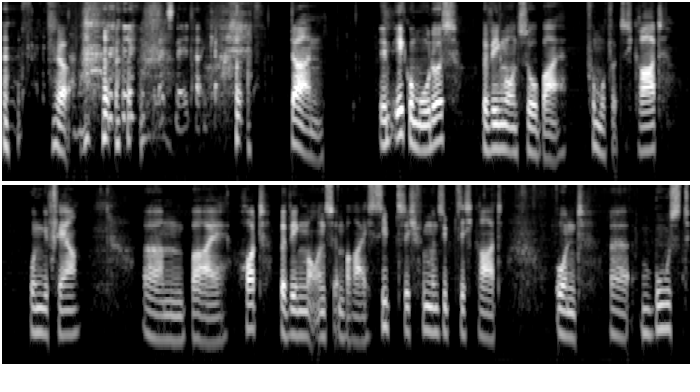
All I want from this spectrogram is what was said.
ja. Schnelltanker. Dann im Eco-Modus bewegen wir uns so bei 45 Grad ungefähr. Ähm, bei Hot bewegen wir uns im Bereich 70, 75 Grad und äh, Boost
